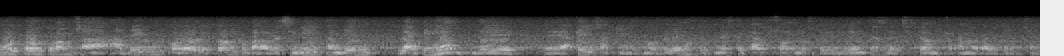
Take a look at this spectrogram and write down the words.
muy pronto vamos a abrir un correo electrónico para recibir también la opinión de eh, aquellos a quienes nos debemos, que en este caso son los televidentes del Sistema Michoacano de Radio y Televisión.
